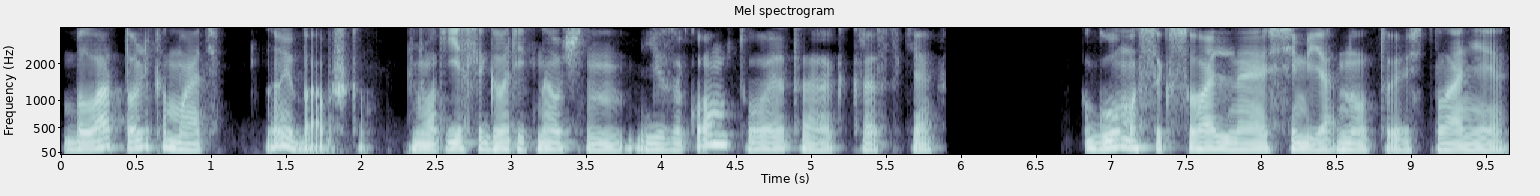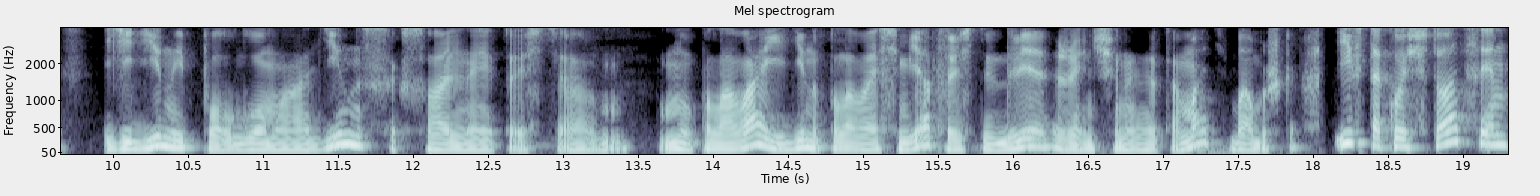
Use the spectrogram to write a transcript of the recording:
была только мать, ну и бабушка. Вот если говорить научным языком, то это как раз-таки гомосексуальная семья. Ну, то есть в плане единый пол, гомо один сексуальный, то есть э, ну, половая, единополовая семья, то есть две женщины, это мать и бабушка. И в такой ситуации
